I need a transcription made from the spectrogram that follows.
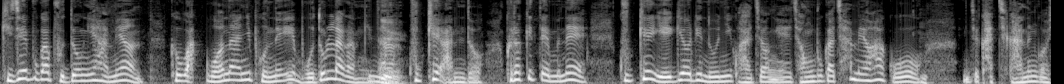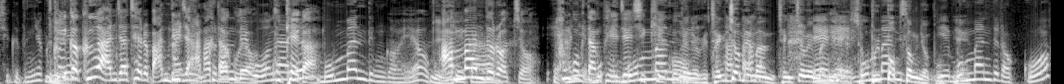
기재부가 부동의하면 그 원안이 본회의에 못 올라갑니다. 예. 국회 안도 그렇기 때문에 국회 예결위 논의 과정에 정부가 참여하고 이제 같이 가는 것이거든요. 그러니까 그 안 자체를 만들지 아니, 않았다고요. 그런데 국회가 못 만든 거예요. 예. 안 만들었죠. 예, 한국당 배제시키고 쟁점에만 쟁점에만 네, 네. 불법성 여부. 예, 못 만들었고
